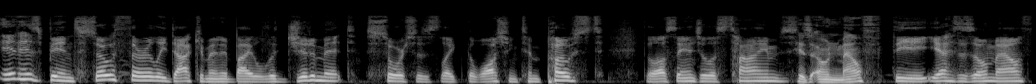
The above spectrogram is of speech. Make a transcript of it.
It has been so thoroughly documented by legitimate sources like the Washington Post, the Los Angeles Times, His own mouth? the yes, his own mouth,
